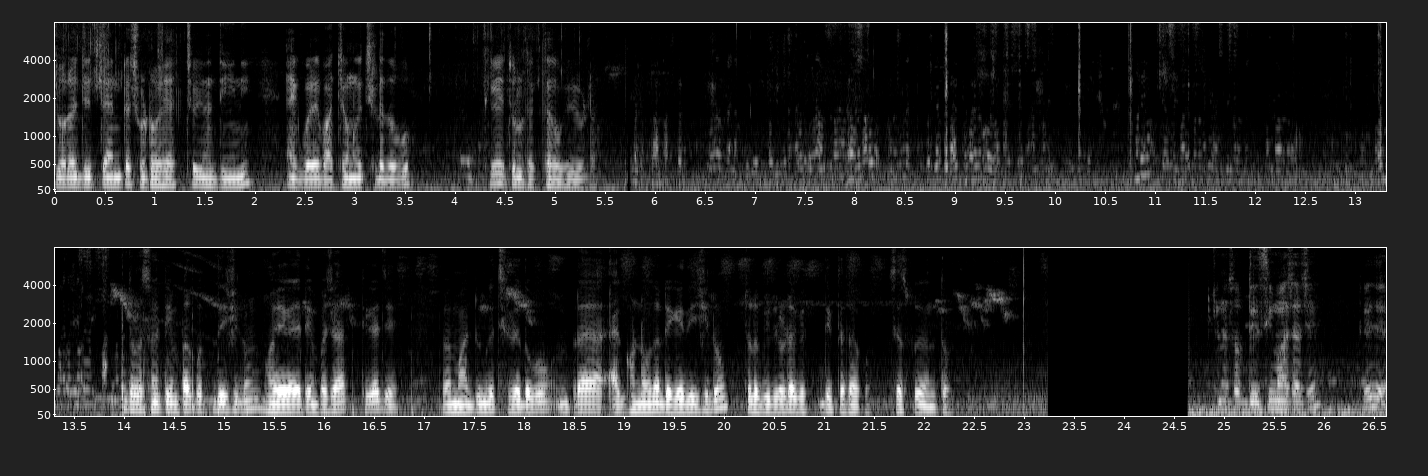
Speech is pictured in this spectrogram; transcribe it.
জলের যে ট্যাঙ্কটা ছোট হয়ে যাচ্ছে, ওই জন্য দিইনি। একবারে বাচ্চাগুলোকে ছেড়ে দেবো। ঠিক আছে, চলো দেখতে থাকো ভিডিওটা জলের সঙ্গে টেম্পার করতে দিয়েছিলাম, হয়ে গেছে টেম্পারেচার ঠিক আছে? এবার মাছগুলোকে ছেড়ে দেবো, প্রায় এক ঘণ্টা মতো ডেকে দিয়েছিলাম। চলো ভিডিওটা দেখতে থাকো, শেষ পর্যন্ত। এখানে সব দেশি মাছ আছে, ঠিক আছে?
